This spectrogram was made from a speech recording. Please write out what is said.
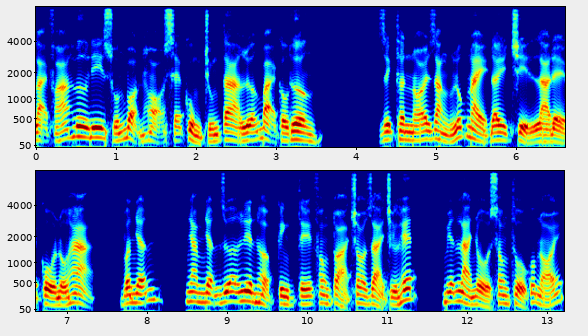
lại phá hư đi xuống bọn họ sẽ cùng chúng ta lưỡng bại câu thương. Dịch thần nói rằng lúc này đây chỉ là để cổ nổ hạ, vân nhẫn, nham nhận giữa liên hợp kinh tế phong tỏa cho giải trừ hết, miễn là nhổ xong thổ quốc nói,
